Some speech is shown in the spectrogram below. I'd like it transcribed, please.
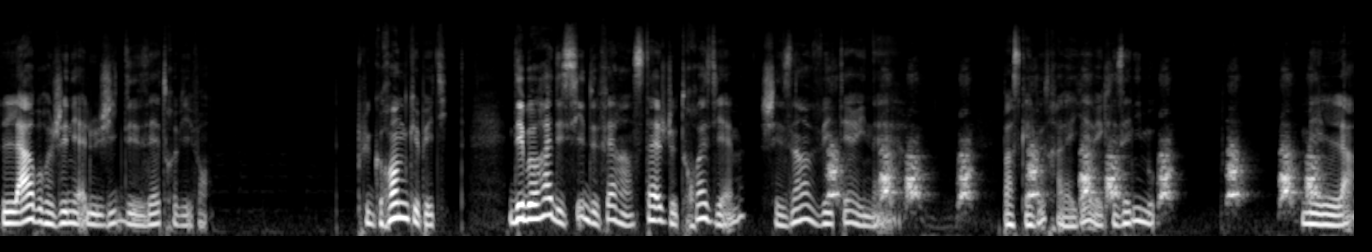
l'arbre généalogique des êtres vivants. Plus grande que petite, Déborah décide de faire un stage de troisième chez un vétérinaire, parce qu'elle veut travailler avec les animaux. Mais là,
